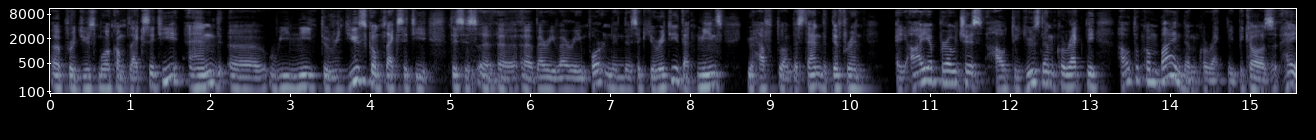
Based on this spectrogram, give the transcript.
uh, produce more complexity, and uh, we need to reduce complexity. This is uh, uh, uh, very, very important in the security. That means you have to understand the different AI approaches, how to use them correctly, how to combine them correctly. Because, hey,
